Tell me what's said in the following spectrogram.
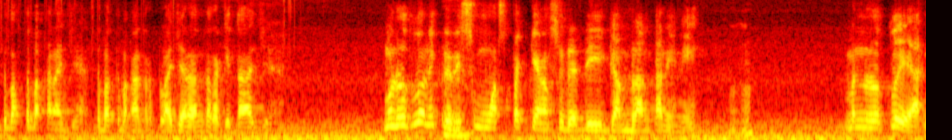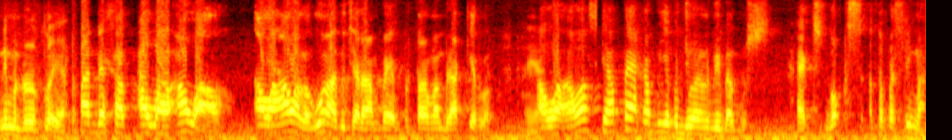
tebak-tebakan aja, tebak-tebakan terpelajaran antara kita aja. Menurut lo nih dari semua spek yang sudah digamblangkan ini, Mm-mm. menurut lo ya, ini menurut lo ya, pada saat awal-awal, awal-awal lo, gue nggak bicara sampai pertarungan berakhir lo. Iya. Awal-awal siapa yang akan punya penjualan lebih bagus, Xbox atau PS5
